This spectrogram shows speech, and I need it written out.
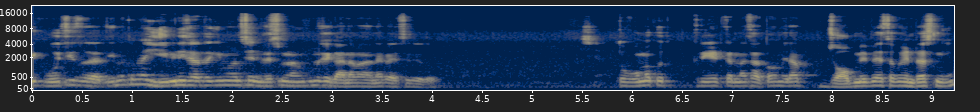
एक वो चीज़ हो जाती है ना तो मैं ये भी नहीं चाहता कि मैं उनसे इन्वेस्ट मांगूँ कि मुझे गाना बनाने है, पैसे दे दो। तो वो मैं खुद क्रिएट करना चाहता हूँ मेरा जॉब में भी ऐसा कोई इंटरेस्ट नहीं है।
